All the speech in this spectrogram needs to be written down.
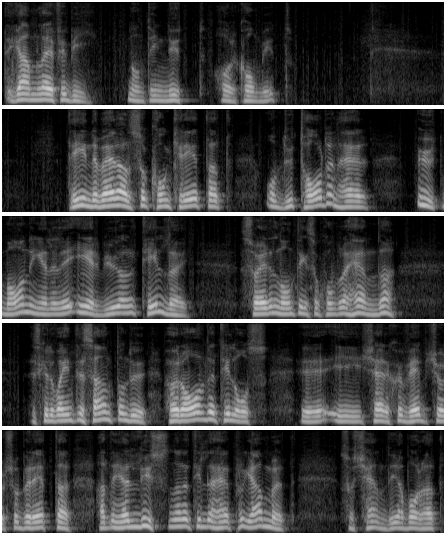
Det gamla är förbi, någonting nytt har kommit. Det innebär alltså konkret att om du tar den här utmaningen eller erbjudandet till dig så är det någonting som kommer att hända. Det skulle vara intressant om du hör av dig till oss Eh, i Kärrsjö Web Church och berättar att när jag lyssnade till det här programmet så kände jag bara att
